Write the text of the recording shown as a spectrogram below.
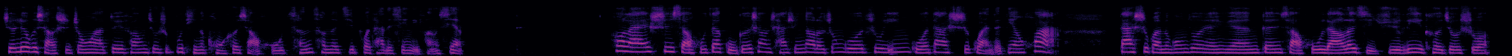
这六个小时中啊，对方就是不停的恐吓小胡，层层的击破他的心理防线。后来是小胡在谷歌上查询到了中国驻英国大使馆的电话，大使馆的工作人员跟小胡聊了几句，立刻就说：“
